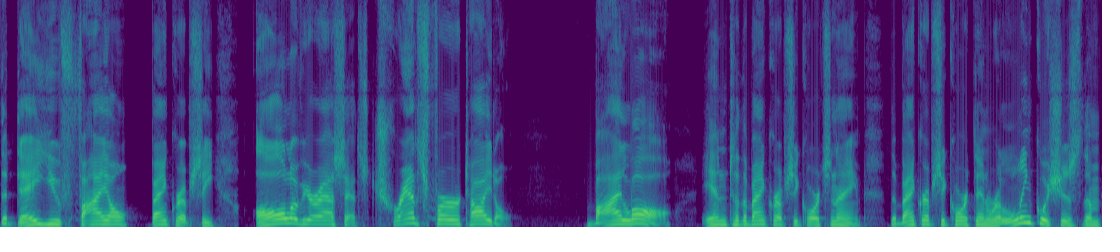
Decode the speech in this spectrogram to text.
The day you file bankruptcy, all of your assets transfer title by law into the bankruptcy court's name. The bankruptcy court then relinquishes them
